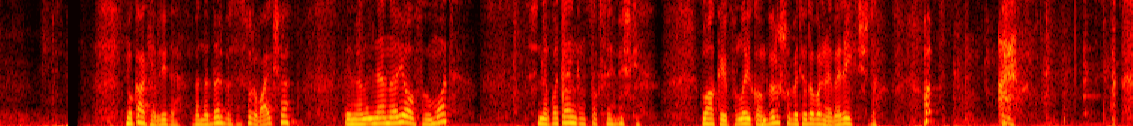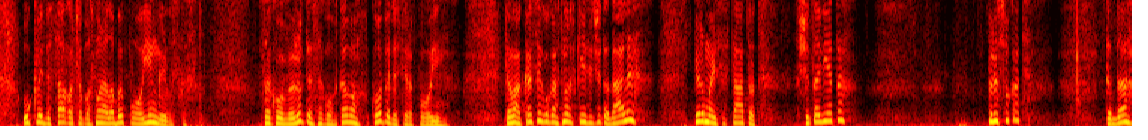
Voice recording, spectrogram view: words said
Nu ką, kebrytė, bendradarbis visur vaikščio, tai nen- nenorėjau filmuoti, nepatenkins toksai biški. Va, kaip laikom viršų, bet jau dabar nebereikia šito. Hop. Ūkvedis sako, čia pas mane labai pavojingai viskas. Sakau, virutė, sakau, tavo koperis yra pavojingas. Tai va, kas jeigu kas nors keisit šitą dalį, pirmą įsistatot šitą vietą, prisukat, tada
